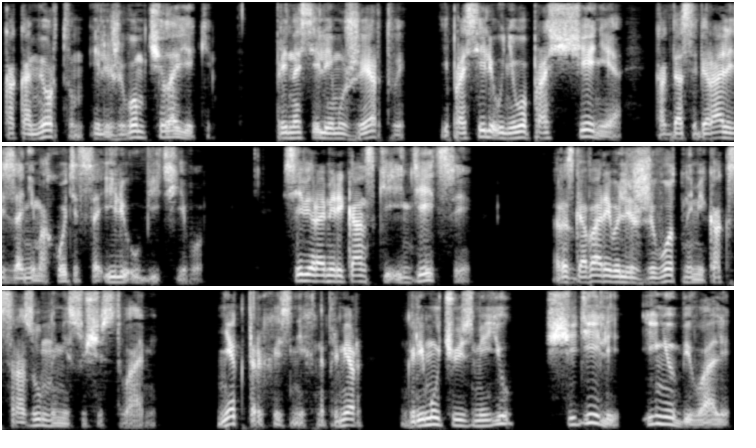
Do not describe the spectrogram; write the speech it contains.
как о мертвом или живом человеке, приносили ему жертвы и просили у него прощения, когда собирались за ним охотиться или убить его. Североамериканские индейцы разговаривали с животными как с разумными существами. Некоторых из них, например, гремучую змею, щадили и не убивали,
